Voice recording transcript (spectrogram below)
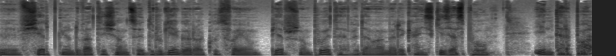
Y, W sierpniu 2002 roku swoją pierwszą płytę wydał amerykański zespół Interpol.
